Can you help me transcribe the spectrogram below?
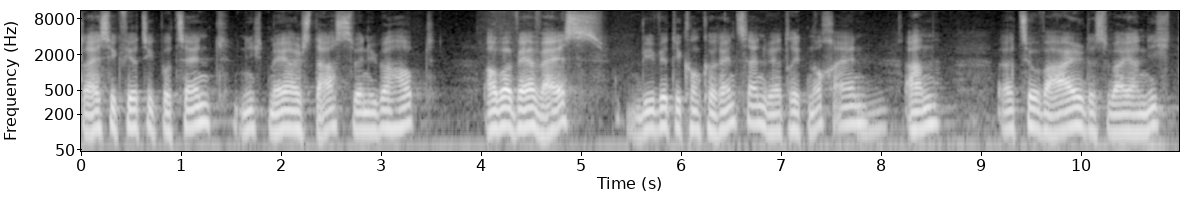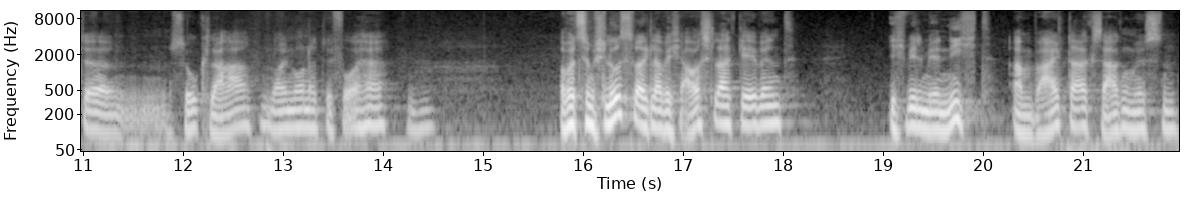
30, 40 Prozent, nicht mehr als das, wenn überhaupt. Aber wer weiß, wie wird die Konkurrenz sein, wer tritt noch ein, mhm. an? äh, zur Wahl. Das war ja nicht äh, so klar neun Monate vorher. Mhm. Aber zum Schluss war, glaube ich, ausschlaggebend, ich will mir nicht am Wahltag sagen müssen,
